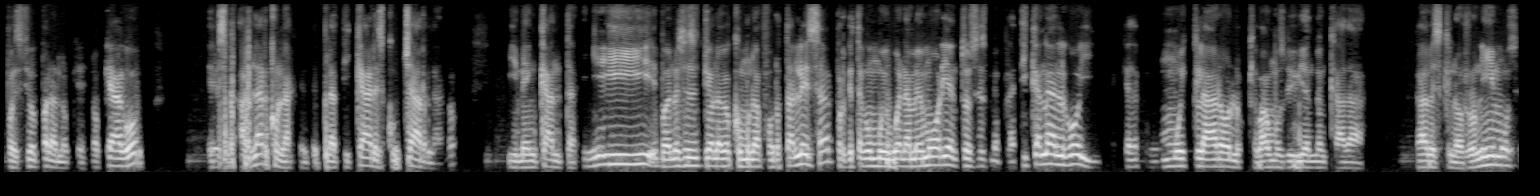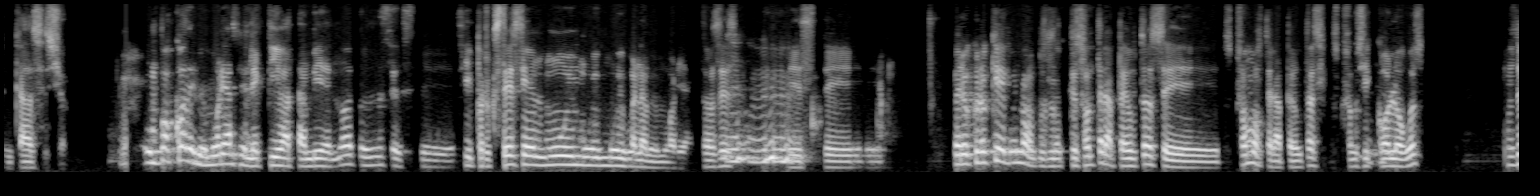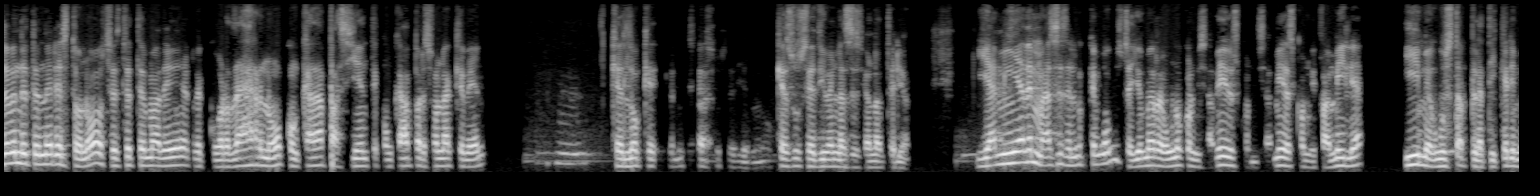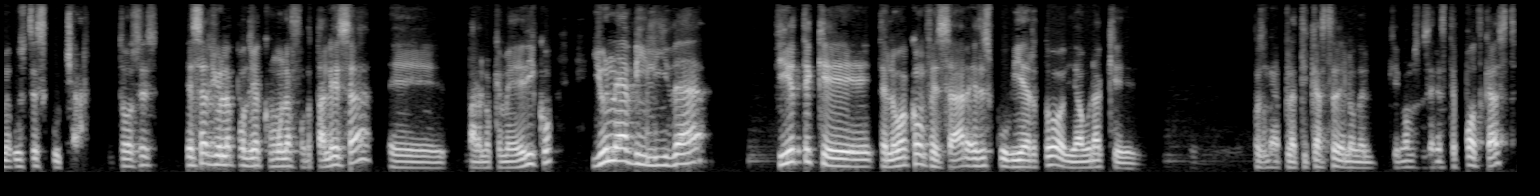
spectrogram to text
pues yo para lo que, lo que hago, es hablar con la gente, platicar, escucharla, ¿no? Y me encanta. Y bueno, eso yo lo veo como una fortaleza porque tengo muy buena memoria, entonces me platican algo y queda muy claro lo que vamos viviendo en cada, cada vez que nos reunimos, en cada sesión. Un poco de memoria selectiva también, ¿no? Entonces, este, sí, porque ustedes tienen muy, muy, muy buena memoria. Entonces, este, pero creo que, bueno, pues los que son terapeutas, eh, somos terapeutas y los que son psicólogos, pues deben de tener esto, ¿no? O sea, este tema de recordar, ¿no? Con cada paciente, con cada persona que ven, qué, es lo que, qué está sucediendo, qué sucedió en la sesión anterior. Y a mí además es lo que me gusta, yo me reúno con mis amigos, con mis amigas, con mi familia, y me gusta platicar y me gusta escuchar. Entonces, esa yo la pondría como una fortaleza eh, para lo que me dedico, y una habilidad, fíjate que te lo voy a confesar, he descubierto, y ahora que pues me platicaste de lo del que vamos a hacer este podcast,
